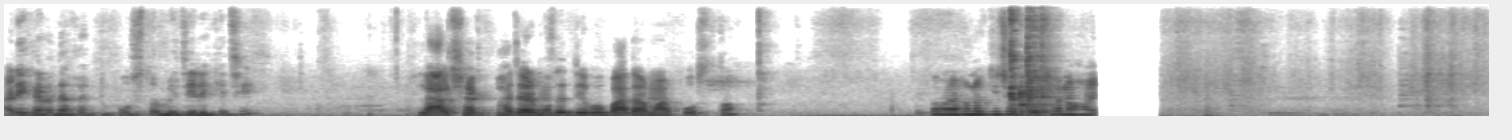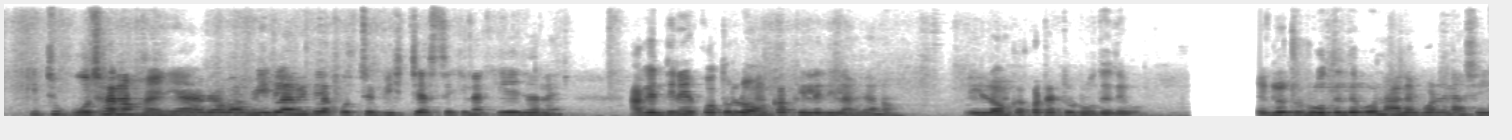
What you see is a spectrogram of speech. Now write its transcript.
আর এখানে দেখো একটু পোস্ত ভেজে রেখেছি। লাল শাক ভাজার মধ্যে দেবো বাদাম আর পোস্ত। তোমার এখনও কিছু গোছানো হয় কিছু গোছানো হয়নি। আর আবার মেঘলা মেঘলা করছে, বৃষ্টি আসছে কিনা কে জানে? আগের দিনের কত লঙ্কা ফেলে দিলাম, জানো? এই লঙ্কা কটা একটু রোদে দেবো। এগুলো একটু রোদে দেবো নাহলে পরে না সেই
